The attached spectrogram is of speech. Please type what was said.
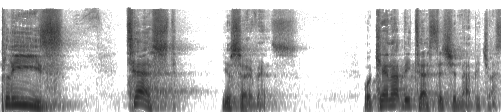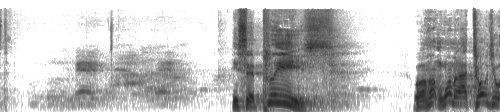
Please test your servants. What cannot be tested should not be trusted. He said, Please. Well, woman, I told you,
